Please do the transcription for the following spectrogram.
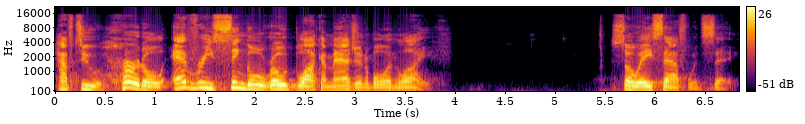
have to hurdle every single roadblock imaginable in life. So Asaph would say.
